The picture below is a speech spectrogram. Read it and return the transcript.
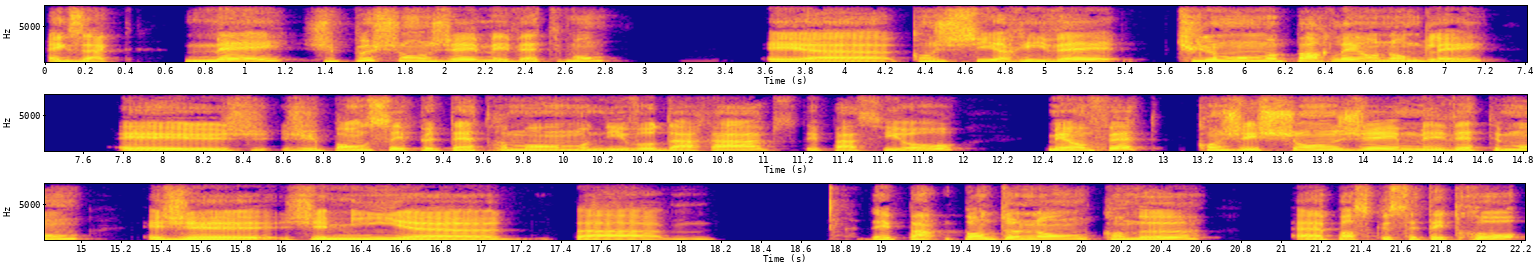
Exact. Mais je peux changer mes vêtements. Et quand je suis arrivé, tout le monde me parlait en anglais. Et j'ai pensé peut-être mon, mon niveau d'arabe, c'était pas si haut. Mais en fait, quand j'ai changé mes vêtements et j'ai, mis euh, bah, des pantalons comme eux euh, parce que c'était trop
